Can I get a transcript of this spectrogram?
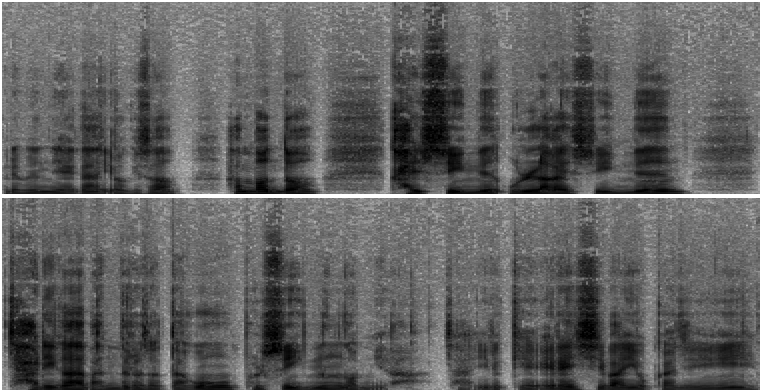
그러면 얘가 여기서 한 번 더 갈 수 있는 올라갈 수 있는 자리가 만들어졌다고 볼 수 있는 겁니다. 자, 이렇게 LNC 바이오까지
